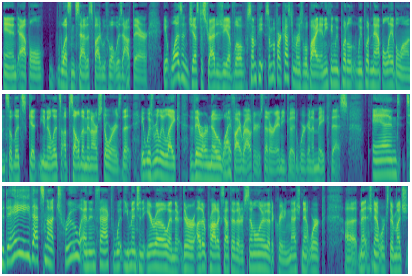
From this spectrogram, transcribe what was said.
And Apple wasn't satisfied with what was out there. It wasn't just a strategy of well, some pe- some of our customers will buy anything we put a, we put an Apple label on, so let's get you know let's upsell them in our stores. That it was really like there are no Wi-Fi routers that are any good. We're going to make this. And today, that's not true. And in fact, what you mentioned Eero, and there, there are other products out there that are similar that are creating mesh network uh, mesh networks. They're much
